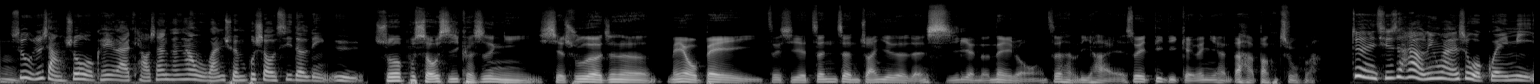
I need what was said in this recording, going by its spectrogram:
嗯、所以我就想说，我可以来挑战看看我完全不熟悉的领域。说不熟悉，可是你写出了真的没有被这些真正专业的人洗脸的内容，这很厉害。所以弟弟给了你很大的帮助嘛。对，其实还有另外一个是我闺蜜，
